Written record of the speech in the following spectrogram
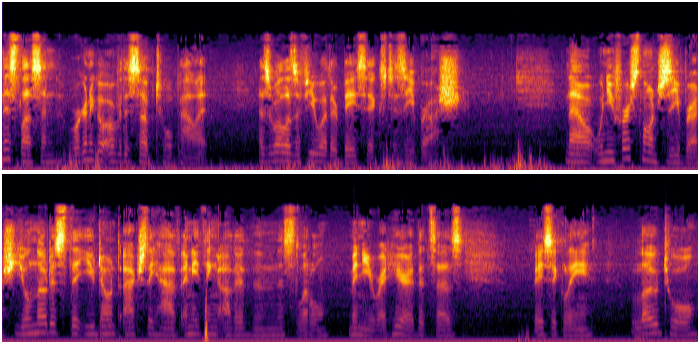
this lesson, we're going to go over the subtool palette, as well as a few other basics to ZBrush. Now, when you first launch ZBrush, you'll notice that you don't actually have anything other than this little menu right here that says, basically, Load Tool,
